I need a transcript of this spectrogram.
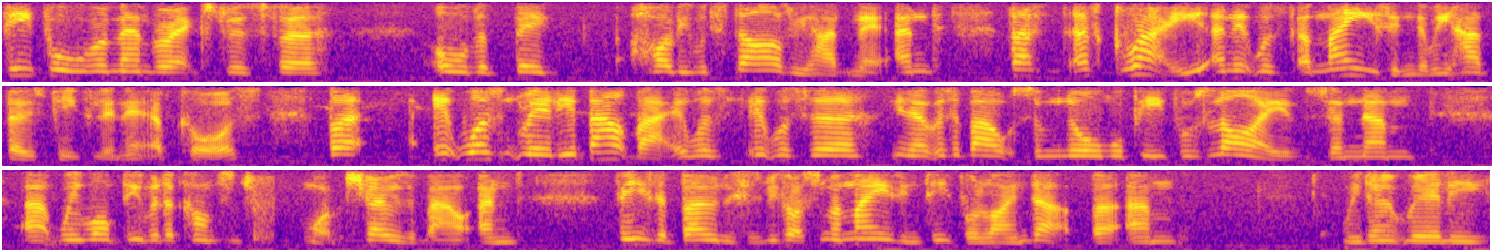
people remember extras for all the big Hollywood stars we had in it, and that's that's great, and it was amazing that we had those people in it, of course. But it wasn't really about that. It was it was uh, you know it was about some normal people's lives, and um, uh, we want people to concentrate on what the show's about. And these are bonuses. We've got some amazing people lined up, but um, we don't really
